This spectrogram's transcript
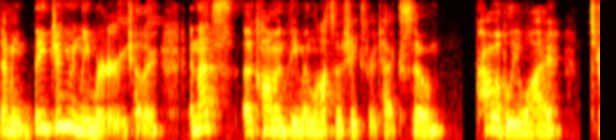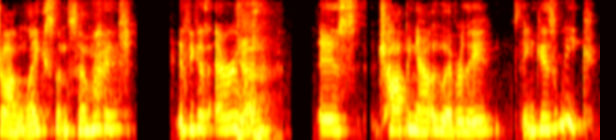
I mean, they genuinely murder each other. And that's a common theme in lots of Shakespeare texts. So, probably why Strong likes them so much is because everyone Yeah. is chopping out whoever they think is weak.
